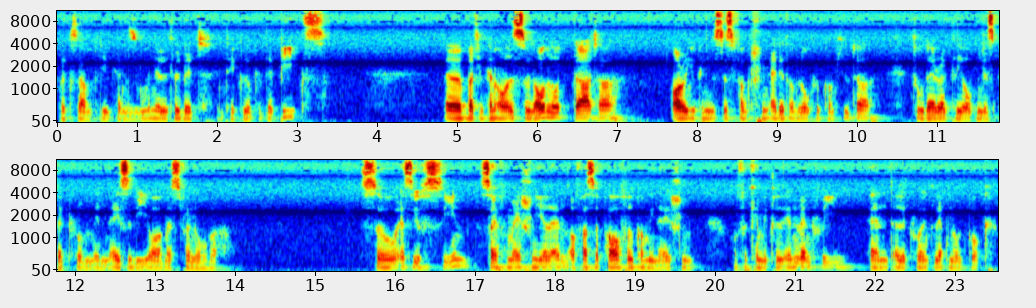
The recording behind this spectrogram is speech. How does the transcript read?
For example, you can zoom in a little bit and take a look at the peaks. Uh, but you can also download data, or you can use this function edit on local computer to directly open the spectrum in ACD or MestReNova. So as you've seen, Sciformation ELN offers a powerful combination of a chemical inventory and electronic lab notebook.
